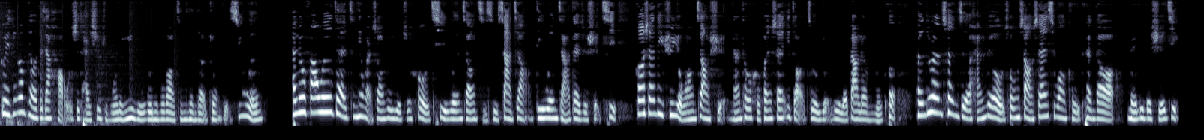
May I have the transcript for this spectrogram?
各位听众朋友，大家好，我是台视主播林玉如，为您播报今天的重点新闻。寒流发威，在今天晚上入夜之后，气温将急速下降，低温夹带着水汽，高山地区有望降雪。南投合欢山一早就涌入了大量的游客，很多人趁着寒流冲上山，希望可以看到美丽的雪景。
